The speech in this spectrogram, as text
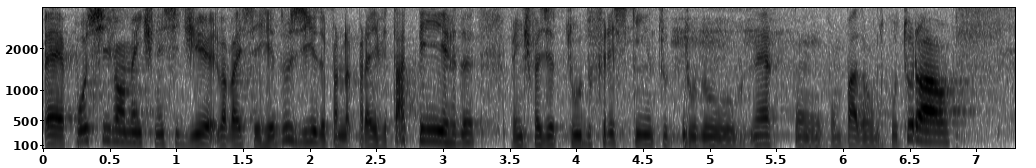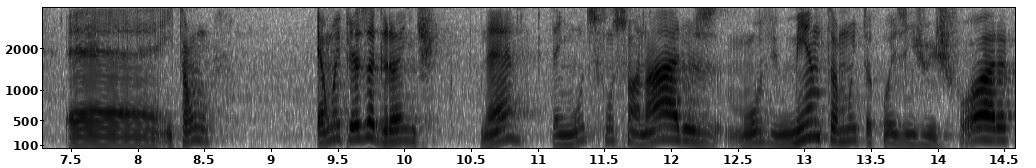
é, possivelmente nesse dia, ela vai ser reduzida para evitar perda, para a gente fazer tudo fresquinho, tudo, tudo né, com, com padrão cultural. É, então, é uma empresa grande, né? Tem muitos funcionários, movimenta muita coisa em Juiz de Fora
